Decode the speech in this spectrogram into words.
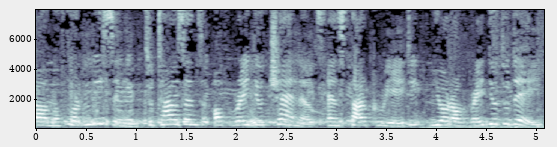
For listening to thousands of radio channels and start creating your own radio today.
